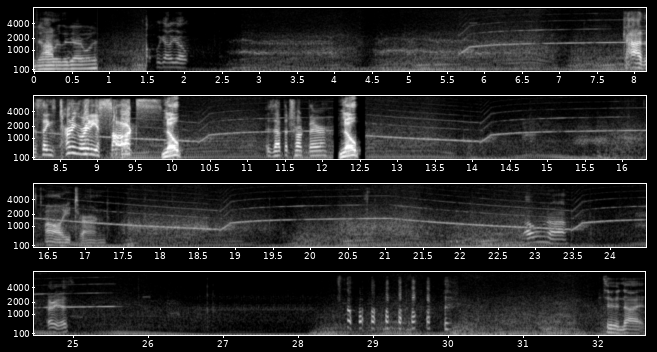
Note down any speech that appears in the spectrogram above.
God damn. Know I'm- um, where the guy went? Oh, we gotta go. God, this thing's turning radius sucks. Nope. Is that the truck there? Nope. Oh, he turned. Oh no. There he is. Two nine.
